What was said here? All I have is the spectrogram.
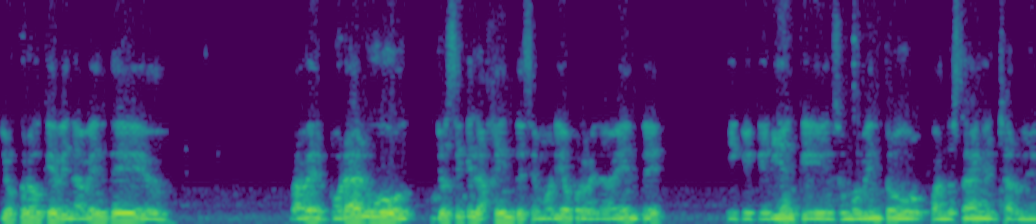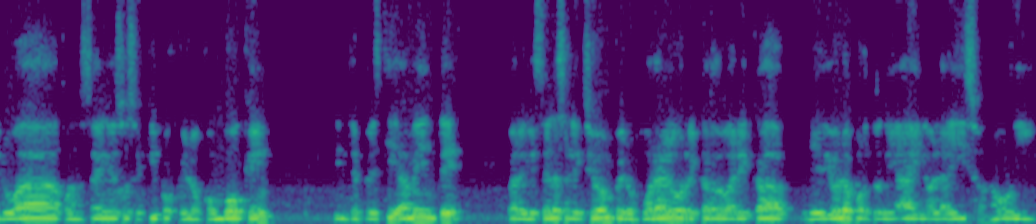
yo creo que Benavente, a ver, por algo, yo sé que la gente se moría por Benavente, y que querían que en su momento, cuando estaba en el Charleroi, cuando estaba en esos equipos, que lo convoquen intempestivamente para que esté en la selección, pero por algo Ricardo Gareca le dio la oportunidad y no la hizo, ¿no? Y,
